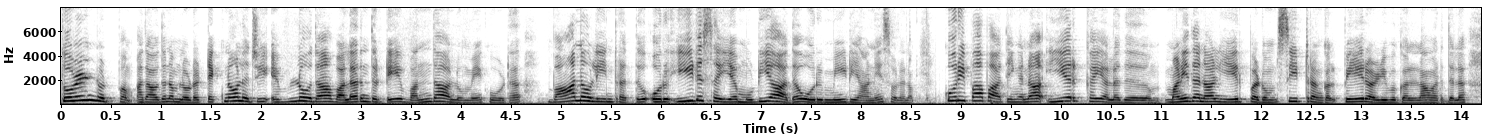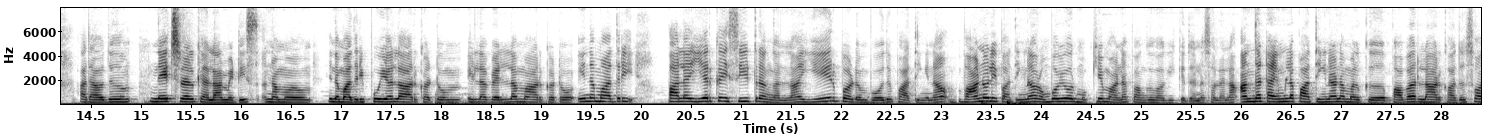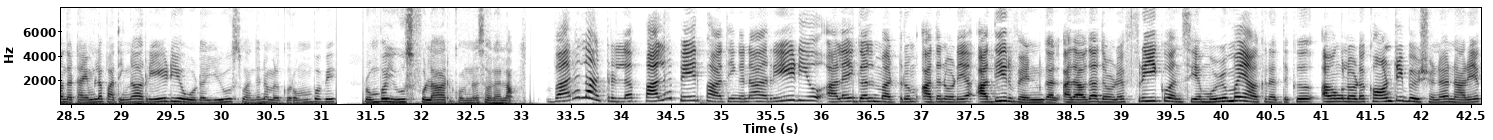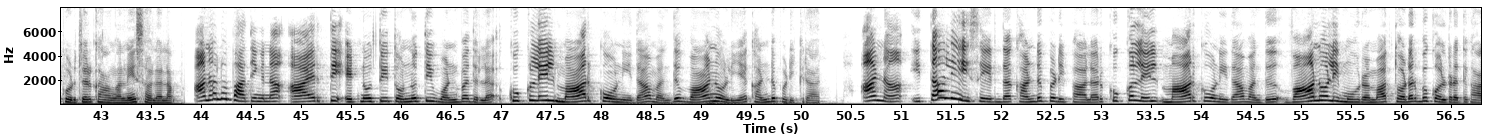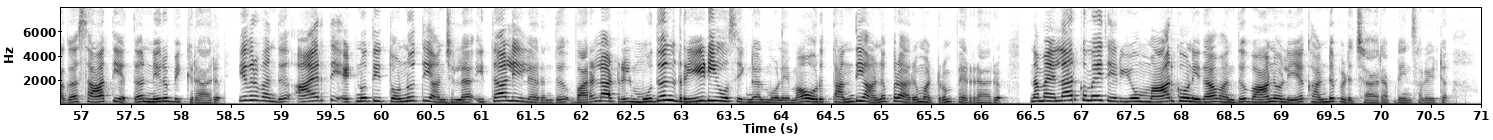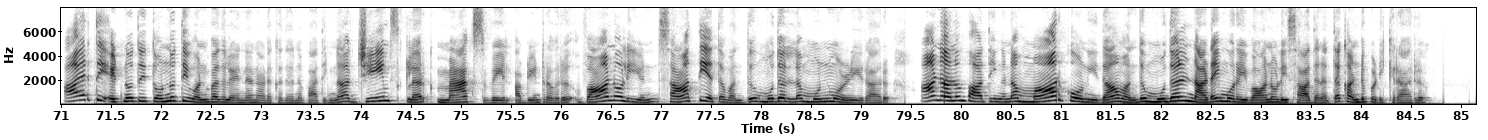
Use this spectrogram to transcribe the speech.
தொழில்நுட்பம் அதாவது நம்மளோட டெக்னாலஜி எவ்வளோ தான் வளர்ந்துட்டே வந்தாலுமே கூட வானொலின்றது ஒரு ஈடு செய்ய முடியாத ஒரு மீடியானே சொல்லலாம். குறிப்பாக பார்த்தீங்கன்னா இயற்கை அல்லது மனிதனால் ஏற்படும் சீற்றங்கள் பேரழிவுகள்லாம் வருதுல்ல. அதாவது நேச்சுரல் கெலாமிட்டிஸ் நம்ம இந்த மாதிரி புயலாக இருக்கட்டும் இல்லை வெள்ளமாக இருக்கட்டும் இந்த மாதிரி பல இயற்கை சீற்றங்கள்லாம் ஏற்படும் போது பார்த்தீங்கன்னா வானொலி பார்த்தீங்கன்னா ரொம்பவே ஒரு முக்கியமான பங்கு வகிக்குதுன்னு சொல்லலாம். அந்த டைமில் பார்த்தீங்கன்னா நம்மளுக்கு பவர்லாம் இருக்காது. ஸோ அந்த டைமில் பார்த்தீங்கன்னா ரேடியோவோட யூஸ் வந்து நம்மளுக்கு ரொம்பவே ரொம்ப யூஸ்ஃபுல்லாக இருக்கும்னு சொல்லலாம். வரலாற்றில் பல பேர் பார்த்தீங்கன்னா ரேடியோ அலைகள் மற்றும் அதனுடைய அதிர்வெண்கள் அதாவது அதனுடைய ஃப்ரீக்குவன்சியை முழுமையாக்குறதுக்கு அவங்களோட கான்ட்ரிபியூஷனை நிறைய கொடுத்துருக்காங்கன்னே சொல்லலாம். ஆனாலும் பார்த்தீங்கன்னா ஆயிரத்தி எட்நூற்றி தொண்ணூற்றி ஒன்பதில் குக்லில் மார்க்கோனி தான் வந்து வானொலியை கண்டுபிடிக்கிறார். ஆனால் இத்தாலியை சேர்ந்த கண்டுபிடிப்பாளர் குக்கலில் மார்க்கோனி தான் வந்து வானொலி மூலமாக தொடர்பு கொள்றதுக்காக சாத்தியத்தை நிரூபிக்கிறாரு. இவர் வந்து ஆயிரத்தி எட்நூத்தி தொண்ணூத்தி அஞ்சுல இத்தாலியில இருந்து வரலாற்றில் முதல் ரேடியோ சிக்னல் மூலயமா ஒரு தந்தி அனுப்புறாரு மற்றும் பெறாரு. நம்ம எல்லாருக்குமே தெரியும் மார்கோனி தான் வந்து வானொலியை கண்டுபிடிச்சாரு அப்படின்னு சொல்லிட்டு. ஆயிரத்தி எட்நூத்தி தொண்ணூத்தி ஒன்பதுல என்ன நடக்குதுன்னு பாத்தீங்கன்னா ஜேம்ஸ் கிளர்க் மேக்ஸ் வேல் அப்படின்றவர் வானொலியின் சாத்தியத்தை வந்து முதல்ல முன்மொழிகிறாரு. ஆனாலும் பாத்தீங்கன்னா மார்கோனி தான் வந்து முதல் நடைமுறை வானொலி சாதனத்தை கண்டுபிடிக்கிறாரு.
